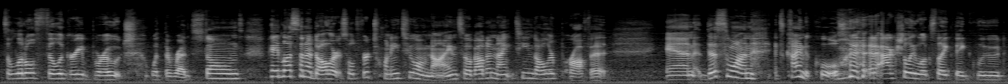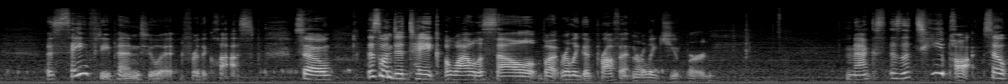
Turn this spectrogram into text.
It's a little filigree brooch with the red stones. Paid less than a dollar. It sold for $22.09, so about a $19 profit. And this one, it's kind of cool. it actually looks like they glued a safety pin to it for the clasp. So this one did take a while to sell, but really good profit and really cute bird. Next is a teapot. So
